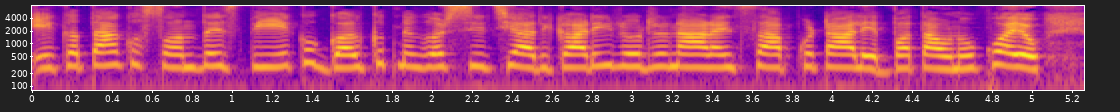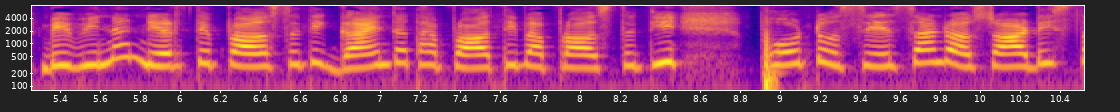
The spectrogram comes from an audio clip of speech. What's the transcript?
एकताको सन्देश दिएको गलकुट नगर शिक्षा अधिकारी रुद्रनारायण सापकोटाले बताउनुभयो। विभिन्न नृत्य प्रस्तुति गायन तथा प्रतिभा प्रस्तुति फोटो सेसन र स्वादिष्ट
